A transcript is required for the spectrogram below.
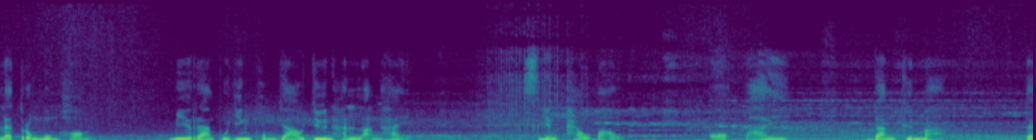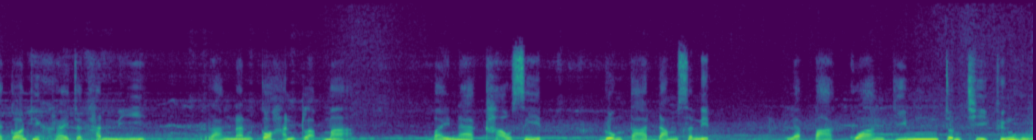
และตรงมุมห้อง มีร่างผู้หญิงผมยาวยืนหันหลังให้ เสียงแผ่วเบา ออกไป ดังขึ้นมา แต่ก่อนที่ใครจะทันหนี ร่างนั้นก็หันกลับมา ใบหน้าขาวซีด ดวงตาดำสนิท และปากกว้างยิ้มจนฉีกถึงหู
